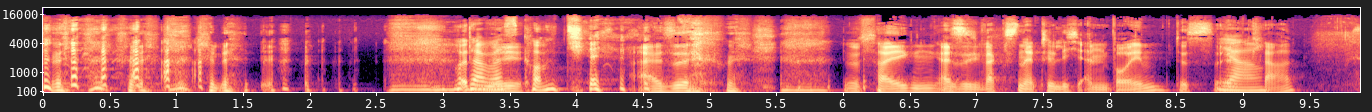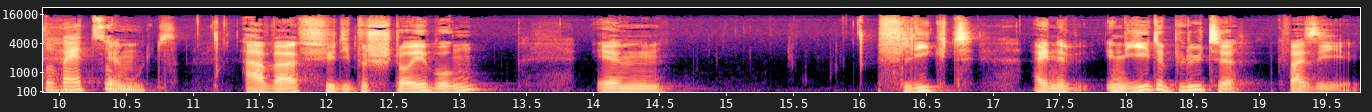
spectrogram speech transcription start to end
Oder Nee. was kommt jetzt? Also Feigen, also sie wachsen natürlich an Bäumen, das ist äh, Ja. klar. Soweit, so Ähm, gut. Aber für die Bestäubung ähm, fliegt eine, in jede Blüte quasi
